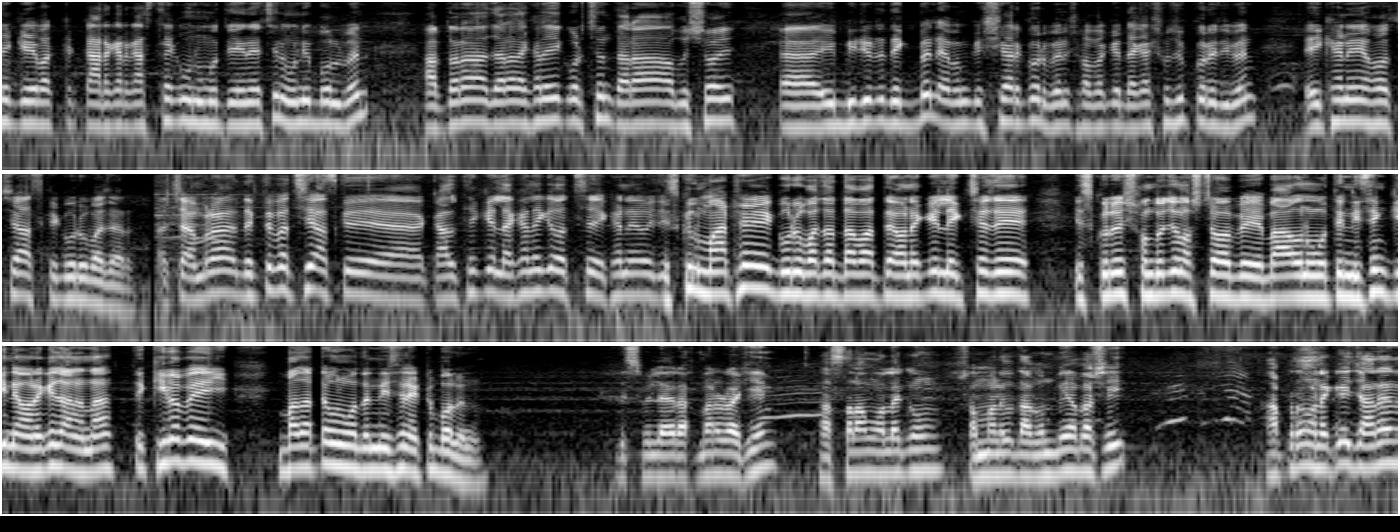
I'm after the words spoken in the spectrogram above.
থেকে বা কার কার কাছ থেকে অনুমতি এনেছেন উনি বলবেন। আপনারা যারা লেখালেখি করছেন তারা অবশ্যই এই ভিডিওটা দেখবেন এবং শেয়ার করবেন সবাইকে দেখার সুযোগ করে দিবেন। এইখানে হচ্ছে আজকে গরু বাজার আচ্ছা আমরা দেখতে পাচ্ছি আজকে কাল থেকে লেখালেখি হচ্ছে এখানে ওই স্কুল মাঠে গরু বাজার দাবাতে অনেকে লিখছে যে স্কুলের সৌন্দর্য নষ্ট হবে বা অনুমতি নিছেন কিনা অনেকে জানে না। তো কীভাবে এই বাজারটা অনুমোদন নিয়েছেন একটু বলেন। বিসমিল্লাহ রহমান রাহিম। আসসালামু আলাইকুম সম্মানিত দাগন মিয়াবাসী আপনারা অনেকেই জানেন,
